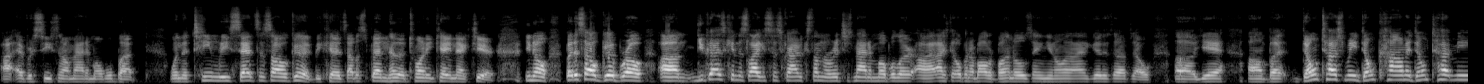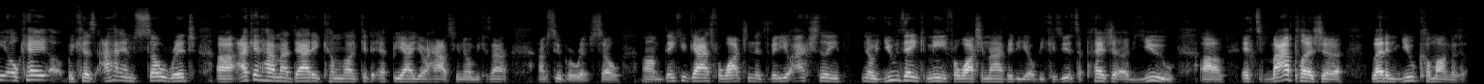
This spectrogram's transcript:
uh, every season on Madden Mobile, but when the team resets, it's all good because I'll spend another 20K next year. You know, but it's all good, bro. Um, you guys can just like and subscribe because I'm the richest Madden Mobiler. Uh, I like to open up all the bundles and, you know, I good stuff. So, uh, yeah. Um, but don't touch me. Don't comment. Don't touch me, okay? Because I am so rich. Uh, I could have my daddy come, like, get the FBI your house, you know, because I, I'm super rich. So, um, thank you guys for watching this video. Actually, you know, you thank me for watching my video because it's a pleasure of you. Um, it's my pleasure letting you come on the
